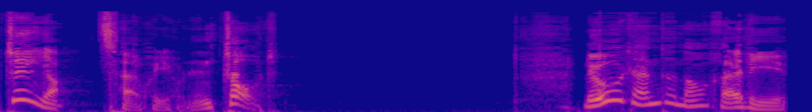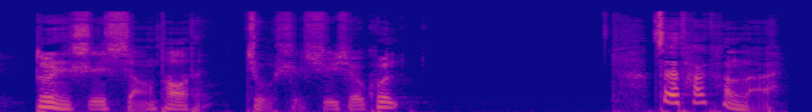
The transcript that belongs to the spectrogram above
这样才会有人罩着。刘然的脑海里顿时想到的就是徐学坤。在他看来，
